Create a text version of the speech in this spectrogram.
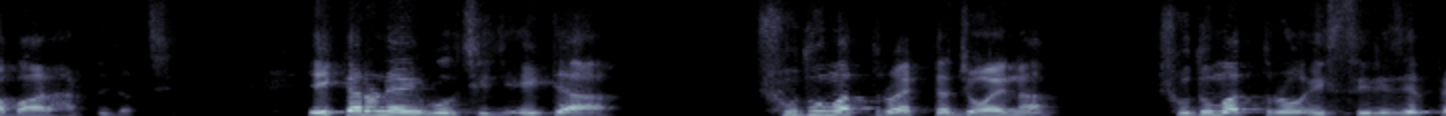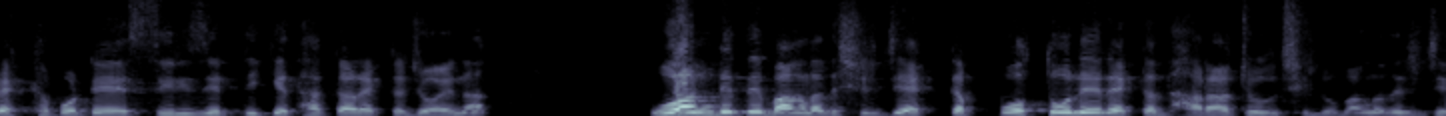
আবার হারতে যাচ্ছি। এই কারণে আমি বলছি যে এইটা শুধুমাত্র একটা জয় না শুধুমাত্র এই সিরিজের প্রেক্ষাপটে সিরিজের টিকে থাকার একটা জয় না ওয়ানডেতে বাংলাদেশের যে একটা পতনের একটা ধারা চলছিল, বাংলাদেশ যে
